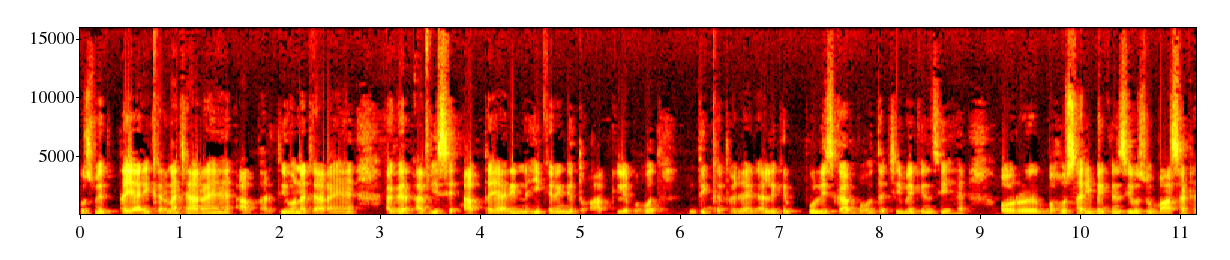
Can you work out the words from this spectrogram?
उसमें तैयारी करना चाह रहे हैं, आप भर्ती होना चाह रहे हैं, अगर अभी से आप तैयारी नहीं करेंगे तो आपके लिए बहुत दिक्कत हो जाएगा। लेकिन पुलिस का बहुत अच्छी वैकेंसी है और बहुत सारी वैकेंसी उसमें बासठ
